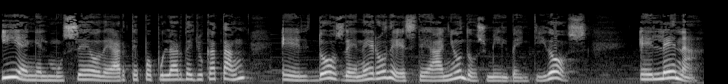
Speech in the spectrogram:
y en el Museo de Arte Popular de Yucatán el 2 de enero de este año 2022. Elena,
